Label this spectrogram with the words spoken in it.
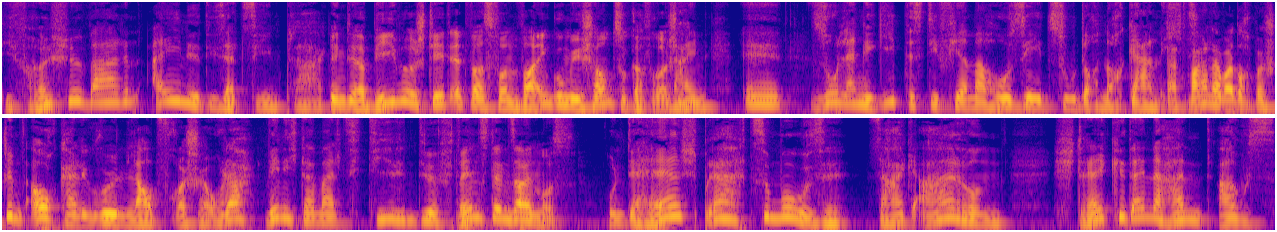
Die Frösche waren eine dieser zehn Plagen. In der Bibel steht etwas von Weingummi Schaumzuckerfröschen. Nein, äh, So lange gibt es die Firma Hosezu doch noch gar nicht. Das waren aber doch bestimmt auch keine grünen Laubfrösche, oder? wenn ich da mal zitieren dürfte. Wenn's denn sein muss. Und der Herr sprach zu Mose, sag Aaron, strecke deine Hand aus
